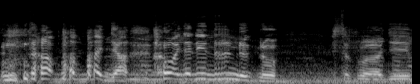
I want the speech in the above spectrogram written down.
Entah apa-apa aja Kau jadi derdek loh Astagfirullahaladzim.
